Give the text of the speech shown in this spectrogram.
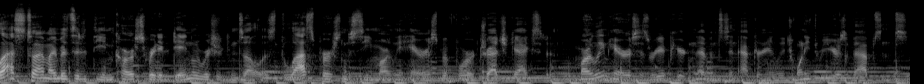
Last time I visited the incarcerated Daniel Richard Gonzalez, the last person to see Marlene Harris before her tragic accident. Marlene Harris has reappeared in Evanston after nearly 23 years of absence.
